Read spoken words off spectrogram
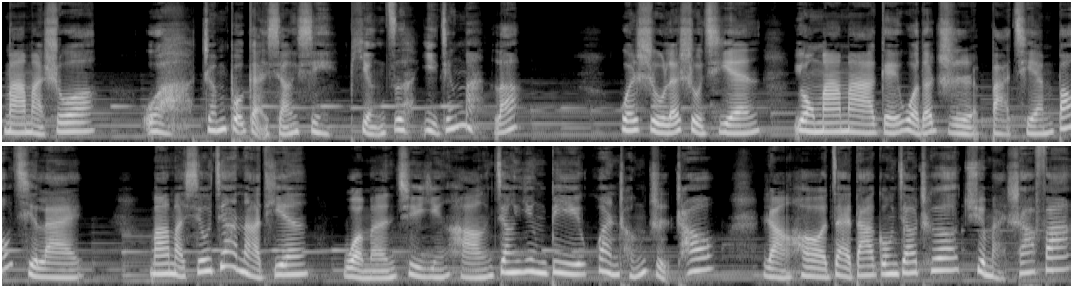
妈妈说：“哇，真不敢相信，瓶子已经满了。”我数了数钱，用妈妈给我的纸把钱包起来。妈妈休假那天，我们去银行将硬币换成纸钞，然后再搭公交车去买沙发。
